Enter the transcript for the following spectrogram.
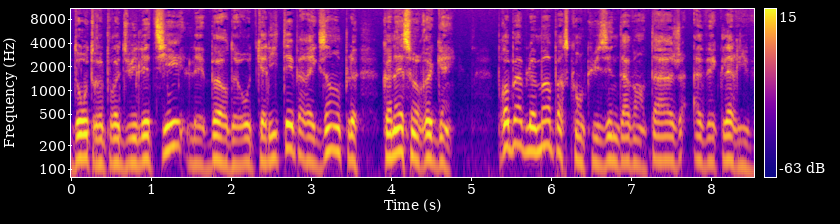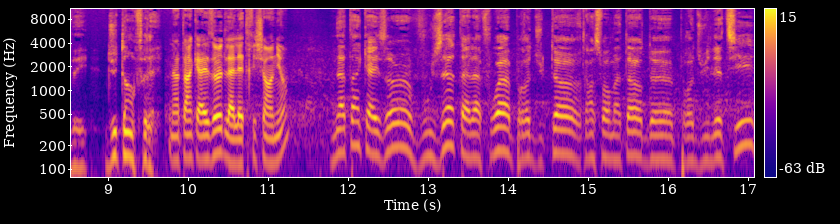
D'autres produits laitiers, les beurres de haute qualité par exemple, connaissent un regain, probablement parce qu'on cuisine davantage avec l'arrivée du temps frais. Nathan Kaiser de la laiterie Chagnon. Nathan Kaiser, vous êtes à la fois producteur, transformateur de produits laitiers,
